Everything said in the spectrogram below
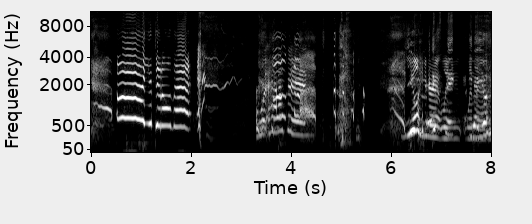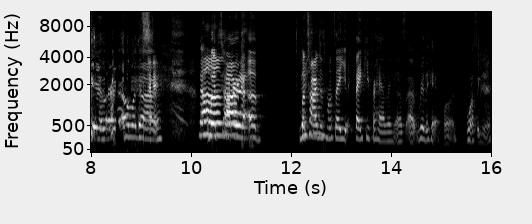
Ah, you did all that. What happened? You'll hear it when you- when yeah, the you'll hear it later. Oh my god. Okay. No, Um, but Tara, uh, but There's Tara, just want to say thank you for having us. I really had fun once again.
